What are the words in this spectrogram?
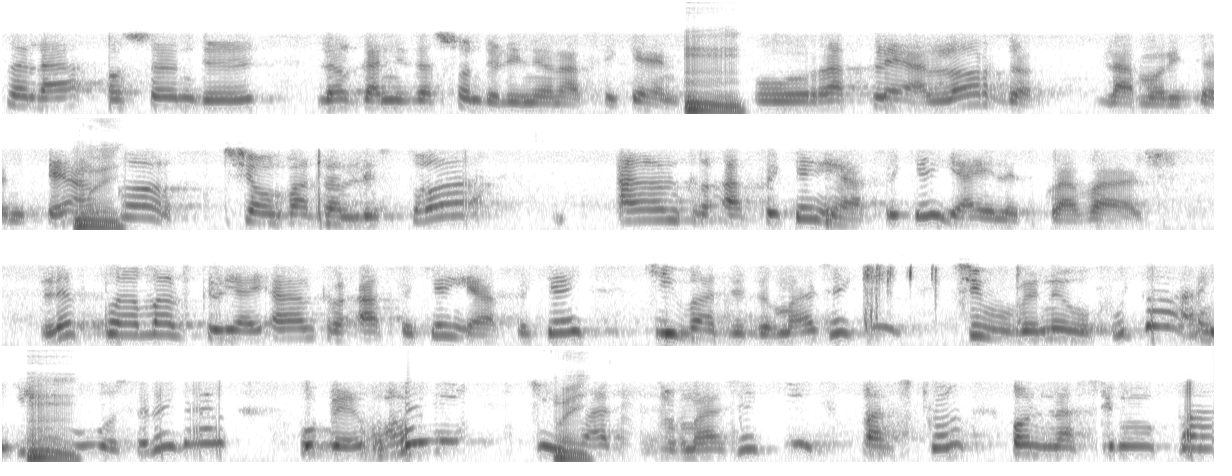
cela au sein de l'organisation de l'Union africaine hmm. pour rappeler à l'ordre la Mauritanie. Et encore, si on va dans l'histoire, entre Africains et Africains, il y a l'esclavage. l'esclavage qu'il y a entre Africains et Africains, qui va dédommager qui? Si vous venez au Fouta, en Guinée ou au Sénégal, ou bien au Mali, qui va dédommager qui? Parce qu'on n'assume pas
